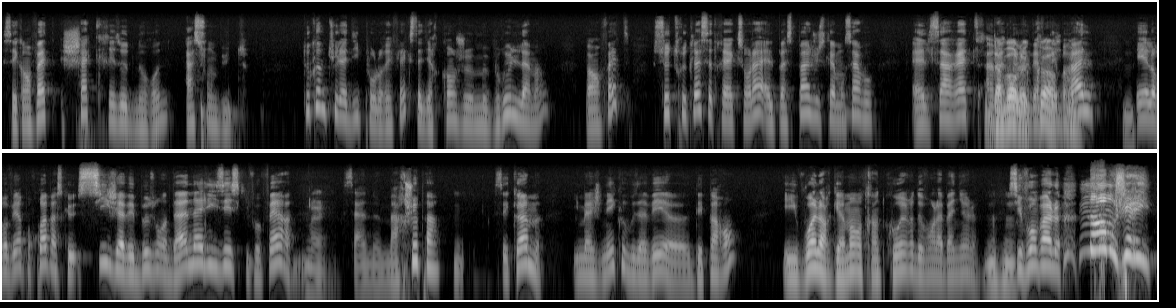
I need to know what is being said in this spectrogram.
C'est qu'en fait, chaque réseau de neurones a son but. Tout comme tu l'as dit pour le réflexe, c'est-à-dire quand je me brûle la main, bah en fait, ce truc-là, cette réaction-là, elle passe pas jusqu'à mon cerveau. Elle s'arrête à ma colonne vertébrale oui. Mm. et elle revient. Pourquoi? Parce que si j'avais besoin d'analyser ce qu'il faut faire, ouais. ça ne marche pas. Mm. C'est comme, imaginez que vous avez euh, des parents et ils voient leur gamin en train de courir devant la bagnole. Mhm. S'ils font pas le non mon chéri,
